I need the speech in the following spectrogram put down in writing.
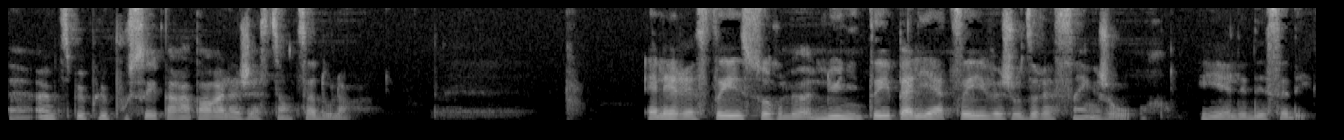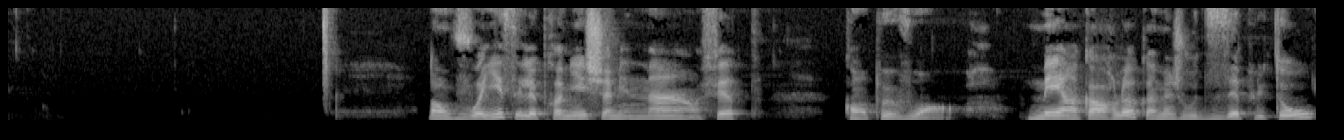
euh, un petit peu plus poussé par rapport à la gestion de sa douleur. Elle est restée sur l'unité palliative, je vous dirais, cinq jours et elle est décédée. Donc, vous voyez, c'est le premier cheminement, en fait, qu'on peut voir. Mais encore là, comme je vous disais plus tôt,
